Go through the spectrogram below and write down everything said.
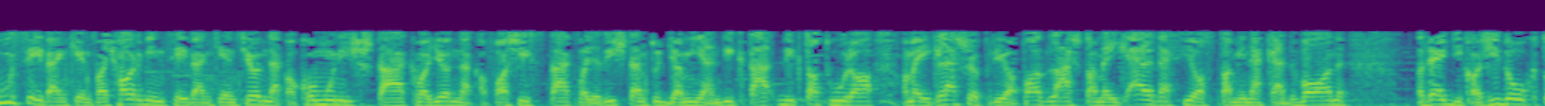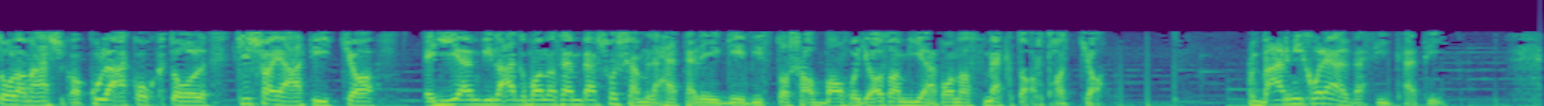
20 évenként vagy 30 évenként jönnek a kommunisták, vagy jönnek a fasiszták, vagy az Isten tudja milyen diktá, diktatúra, amelyik lesöpri a padlást, amelyik elveszi azt, ami neked van. Az egyik a zsidóktól, a másik a kulákoktól, kisajátítja. Egy ilyen világban az ember sosem lehet eléggé biztos abban, hogy az, amilyen van, azt megtarthatja. Bármikor elveszítheti.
